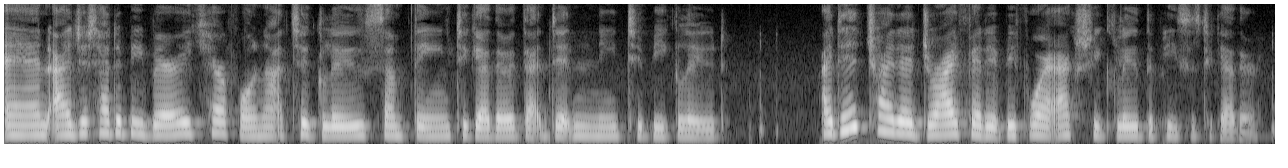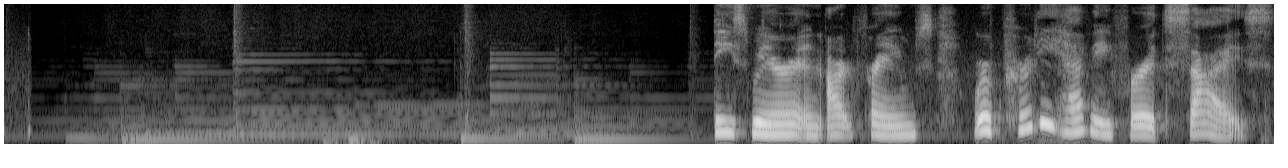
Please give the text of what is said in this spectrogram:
and I just had to be very careful not to glue something together that didn't need to be glued. I did try to dry fit it before I actually glued the pieces together. These mirror and art frames were pretty heavy for its size.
